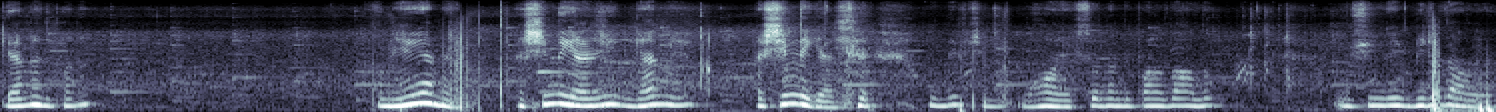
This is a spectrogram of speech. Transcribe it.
Gelmedi bana. Bu niye gelmedi? Ha şimdi gelecek gelmiyor. Ha şimdi geldi. ne biçim? Oha ekstradan bir para daha aldım. Şimdi biri daha alalım.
